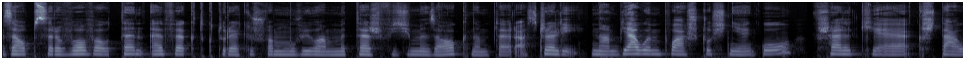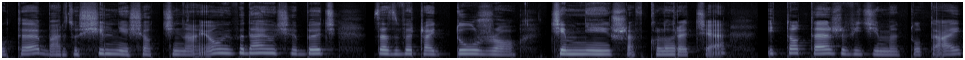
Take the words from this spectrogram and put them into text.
zaobserwował ten efekt, który, jak już Wam mówiłam, my też widzimy za oknem teraz, czyli na białym płaszczu śniegu wszelkie kształty bardzo silnie się odcinają i wydają się być zazwyczaj dużo ciemniejsze w kolorycie. I to też widzimy tutaj,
